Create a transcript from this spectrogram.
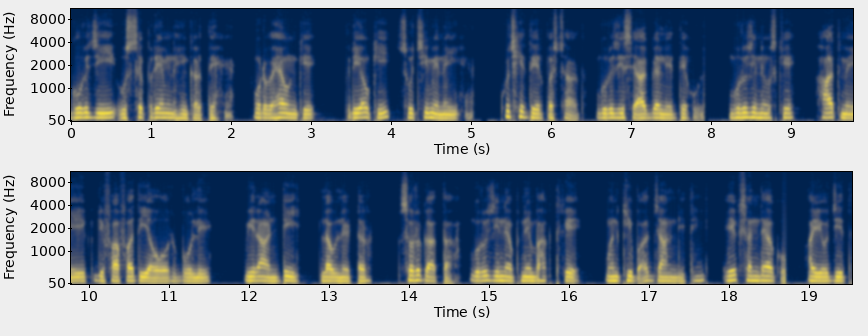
गुरुजी उससे प्रेम नहीं करते हैं और वह उनके प्रियों की सूची में नहीं है। कुछ ही देर पश्चात गुरुजी से आज्ञा लेते हुए गुरुजी ने उसके हाथ में एक लिफाफा दिया और बोले, मीरा आंटी, लव लेटर स्वर्गाता गुरुजी ने अपने भक्त के मन की बात जान ली थी। एक संध्या को आयोजित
